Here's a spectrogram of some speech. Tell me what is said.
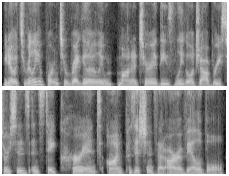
You know, it's really important to regularly monitor these legal job resources and stay current on positions that are available.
